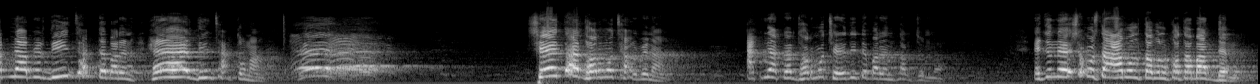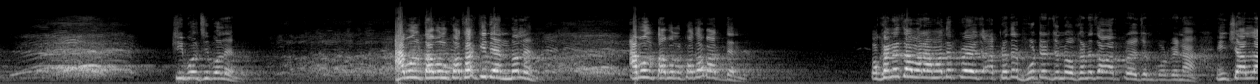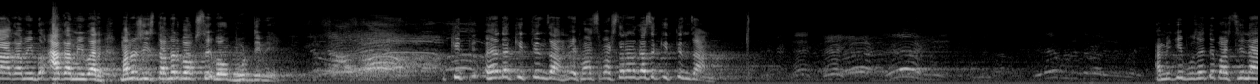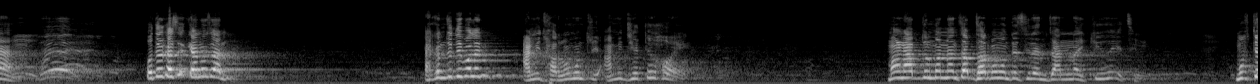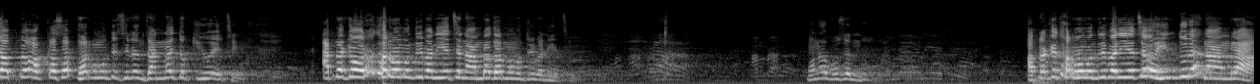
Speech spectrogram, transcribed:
আপনি আপনার দিন ছাড়তে পারেন। হ্যাঁ হ্যাঁ দিন ছাড়তো না। সে তার ধর্ম ছাড়বে না। আপনি আপনার ধর্ম ছেড়ে দিতে পারেন তার জন্য। এই জন্য এই সমস্ত আবল তাবল কথা বাদ দেন। কি বলছি বলেন? আবল তাবল কথা কি দেন বলেন? আবল তাবল কথা বাদ দেন। ওখানে যাওয়ার আমাদের প্রয়োজন আপনাদের ভোটের জন্য ওখানে যাওয়ার প্রয়োজন পড়বে না। ইনশাল্লাহ আগামী আগামীবার মানুষ ইসলামের বক্সে ভোট দিবে। হ্যাঁ যান। এই পাঁচ পার্সেন্টের কাছে কীর্তিন যান। আমি কি বুঝাইতে পারছি না? ওদের কাছে কেন যান? এখন যদি বলেন, আমি ধর্মমন্ত্রী, আমি যেতে হয়। মান আব্দুল মান্নান সাহেব ধর্মমন্ত্রী ছিলেন জান নাই, কি হয়েছে? মুফতি অক্কা সাহেব ধর্মমন্ত্রী ছিলেন জান নাই, তো কি হয়েছে? আপনাকে ওরা ধর্মমন্ত্রী বানিয়েছে না আমরা ধর্মমন্ত্রী বানিয়েছি? মনে বুঝেন না। আপনাকে ধর্মমন্ত্রী বানিয়েছে ও হিন্দুরা না আমরা?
